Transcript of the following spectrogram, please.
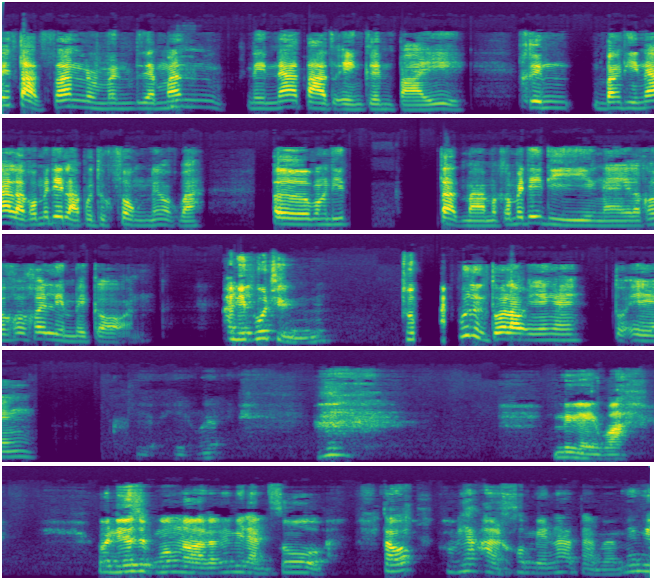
ไปตัดสั้นมันจะมั่นในหน้าตาตัวเองเกินไป คือบางทีหน้าเราก็ไม่ได้รับกับทุกทรงนึกออกปะเออบางทีตัดมามันก็ไม่ได้ดียังไงเราก็ค่อยๆเล็มไปก่อน อันนี้พูดถึงทุกพูดถึงตัวเราเองไง ตัวเองเหนื่อยว่ะ วันนี้รู้สึกง่วงนอนแล้วไม่มีแรงสู้แต่ว่าผมอยากอ่านคอมเมนต์อะแต่แบบไม่มี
